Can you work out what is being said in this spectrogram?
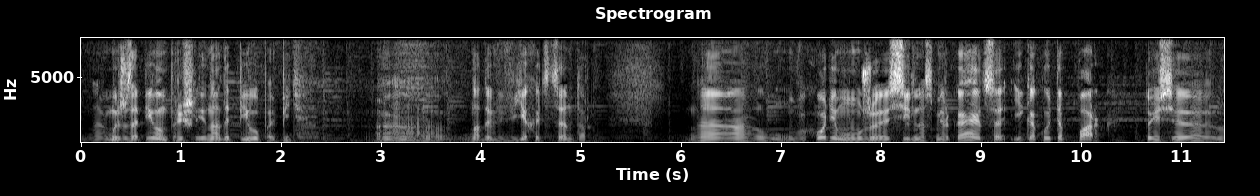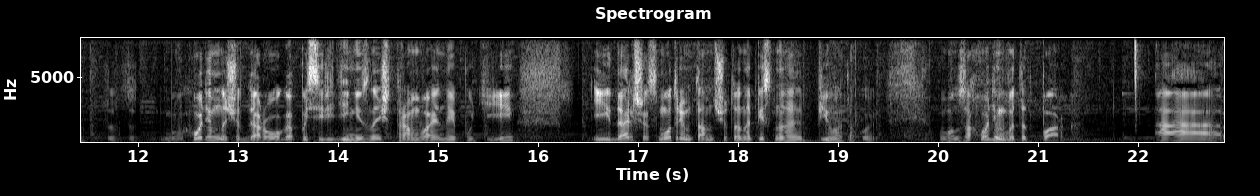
Мы же за пивом пришли, надо пиво попить. А, надо въехать в центр. А, выходим, уже сильно смеркается, и какой-то парк то есть э, выходим, значит, дорога, посередине, значит, трамвайные пути. И дальше смотрим, там что-то написано пиво такое. Вот, заходим в этот парк. А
